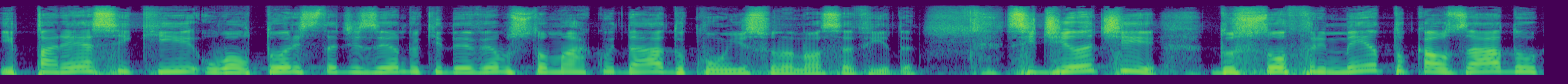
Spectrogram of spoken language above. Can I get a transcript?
E parece que o autor está dizendo que devemos tomar cuidado com isso na nossa vida. Se diante do sofrimento causado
